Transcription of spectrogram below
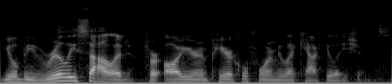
you'll be really solid for all your empirical formula calculations.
